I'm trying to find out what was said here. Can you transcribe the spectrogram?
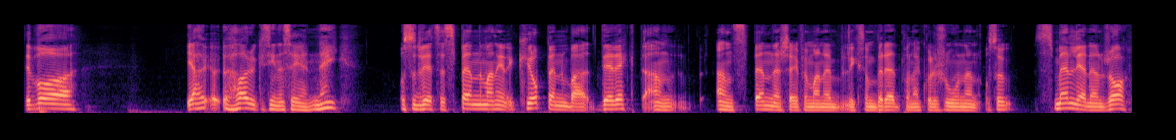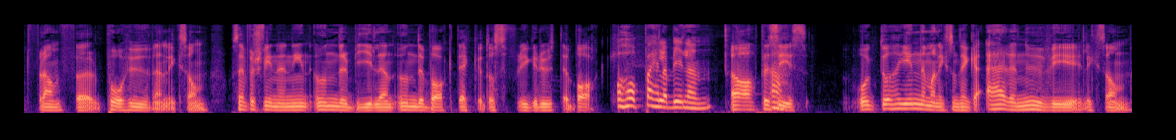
Det var, jag hör hur Kristina säger nej och så du vet så spänner man hela kroppen bara direkt an, anspänner sig för man är liksom beredd på den här kollisionen och så smäller jag den rakt framför på huven liksom. Och sen försvinner den in under bilen, under bakdäcket och så flyger ut där bak. Och hoppa hela bilen. Ja, precis. Och då hinner man liksom tänka, är det nu vi liksom,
